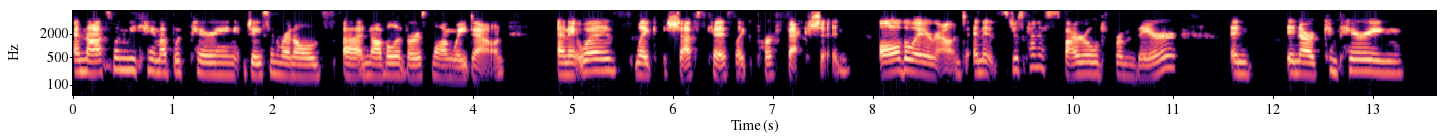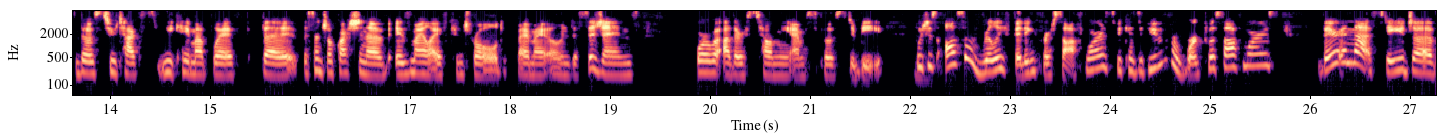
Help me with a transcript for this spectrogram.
And that's when we came up with pairing Jason Reynolds' uh, novel and verse Long Way Down. And it was like chef's kiss, like perfection all the way around. And it's just kind of spiraled from there and in our comparing those two texts, we came up with the essential question of is my life controlled by my own decisions or what others tell me I'm supposed to be? Which is also really fitting for sophomores because if you've ever worked with sophomores, they're in that stage of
